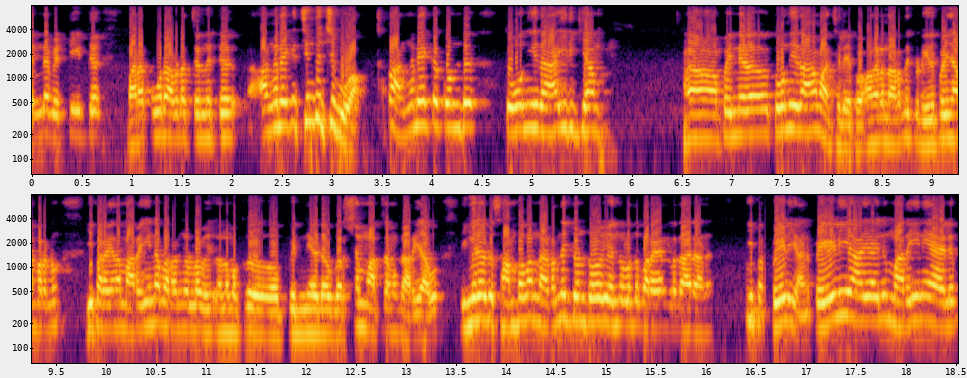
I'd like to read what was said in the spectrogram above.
എന്നെ വെട്ടിയിട്ട് മനപ്പൂർ അവിടെ ചെന്നിട്ട് അങ്ങനെയൊക്കെ ചിന്തിച്ചു പോവാം. അപ്പൊ അങ്ങനെയൊക്കെ കൊണ്ട് തോന്നിയതായിരിക്കാം. പിന്നീട് തോന്നിയതാവാം ചിലപ്പോ അങ്ങനെ നടന്നിട്ടുണ്ട്. ഇതിപ്പോ ഞാൻ പറഞ്ഞു ഈ പറയുന്ന മറീന പറഞ്ഞുള്ള നമുക്ക് പിന്നീട് വർഷം മാത്രം നമുക്ക് അറിയാവൂ. ഇങ്ങനെ ഒരു സംഭവം നടന്നിട്ടുണ്ടോ എന്നുള്ളത് പറയാനുള്ളത് ആരാണ്? ഈ പേളിയാണ്. പേളി ആയാലും മറീനയായാലും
